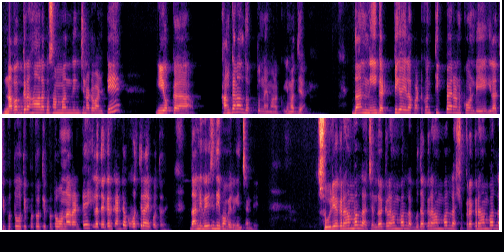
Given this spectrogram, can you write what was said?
నవగ్రహాలకు సంబంధించినటువంటి ఈ యొక్క కంకణాలు దొరుకుతున్నాయి మనకు ఈ మధ్య. దాన్ని గట్టిగా ఇలా పట్టుకొని తిప్పారనుకోండి ఇలా తిప్పుతూ తిప్పుతూ తిప్పుతూ ఉన్నారంటే ఇలా దగ్గరకంటే ఒక ఒత్తిడి అయిపోతుంది. దాన్ని వేసి దీపం వెలిగించండి. సూర్యగ్రహం వల్ల చంద్రగ్రహం వల్ల బుధగ్రహం వల్ల శుక్రగ్రహం వల్ల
